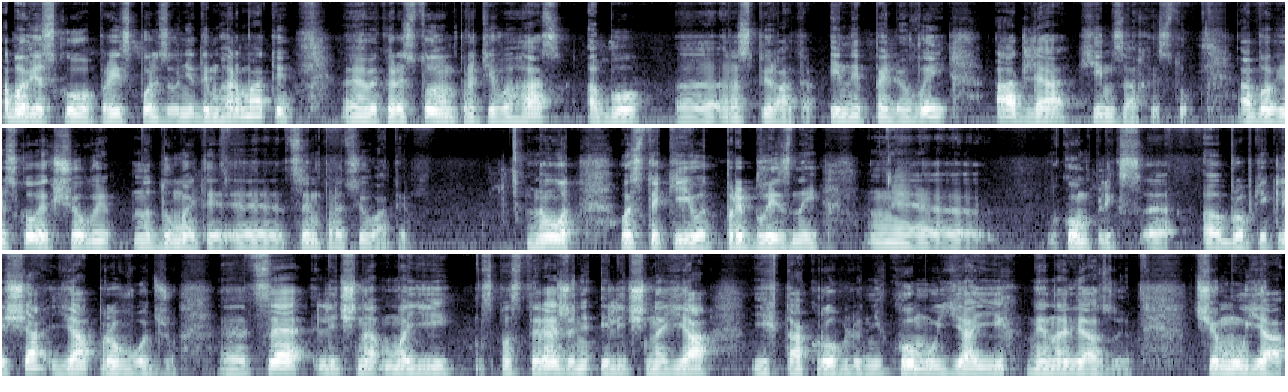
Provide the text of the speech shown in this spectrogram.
обов'язково при використанні димгармати е, використовуємо противогаз або е, респіратор. І не пельовий, а для хімзахисту. Обов'язково, якщо ви надумаєте цим працювати. Ну от ось такий от приблизний е, комплекс е, обробки кліща я проводжу. Е, Це лічно мої спостереження, і лічно я їх так роблю. Нікому я їх не нав'язую. Чому я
